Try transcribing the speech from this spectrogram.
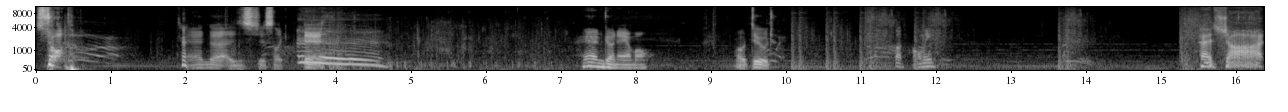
Stop! and uh, it's just like, eh. Handgun ammo. Oh, dude. What's up, homie? Headshot.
